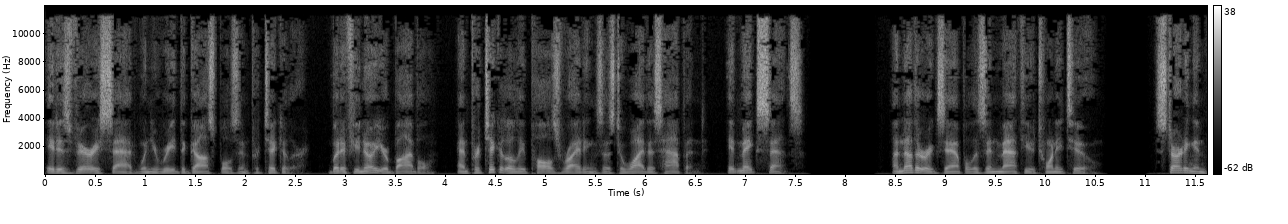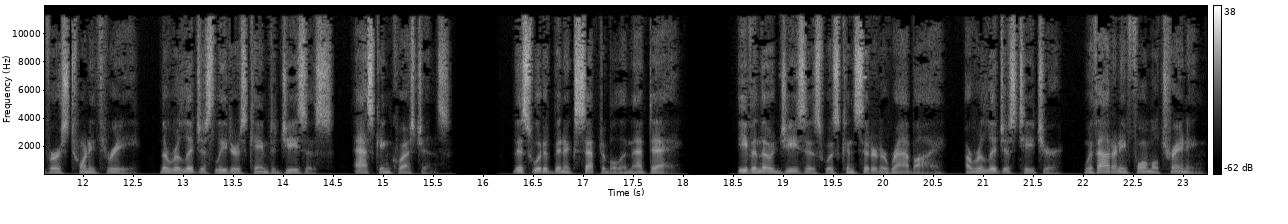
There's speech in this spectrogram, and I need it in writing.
It is very sad when you read the Gospels in particular, but if you know your Bible, and particularly Paul's writings as to why this happened, it makes sense. Another example is in Matthew 22. Starting in verse 23, the religious leaders came to Jesus, asking questions. This would have been acceptable in that day. Even though Jesus was considered a rabbi, a religious teacher, without any formal training,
